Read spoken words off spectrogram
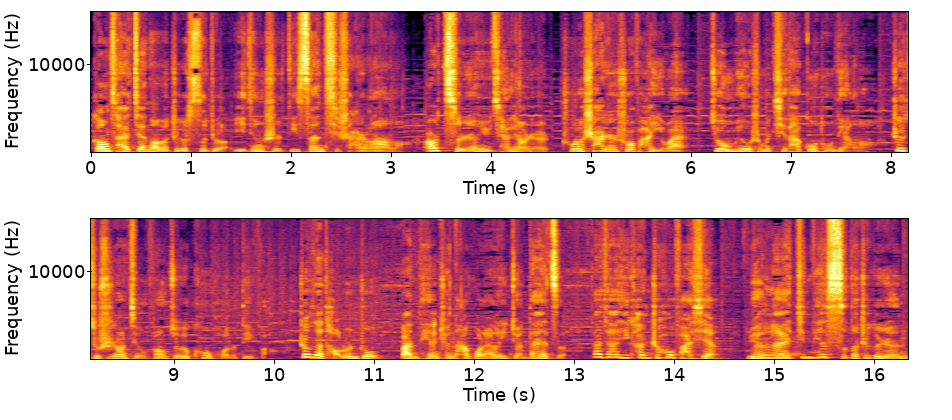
刚才见到的这个死者已经是第三起杀人案了，而此人与前两人除了杀人手法以外，就没有什么其他共同点了。这就是让警方最为困惑的地方。正在讨论中，坂田却拿过来了一卷袋子。大家一看之后，发现原来今天死的这个人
